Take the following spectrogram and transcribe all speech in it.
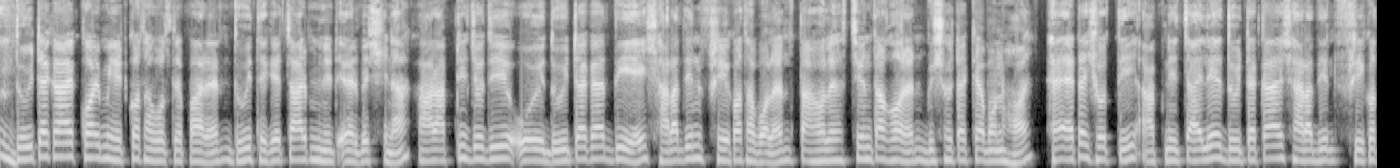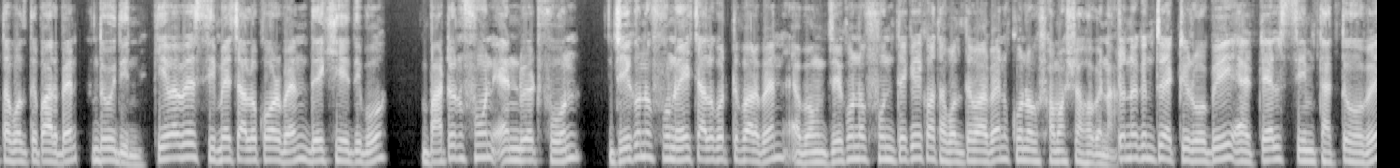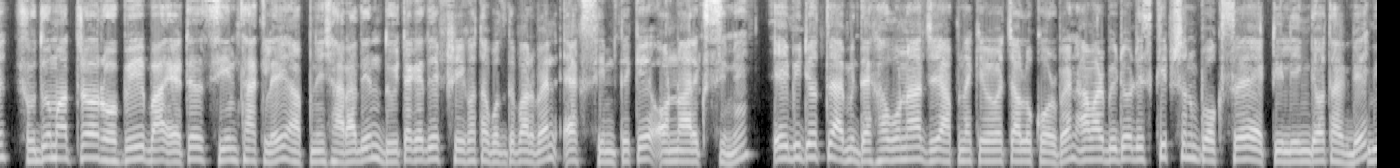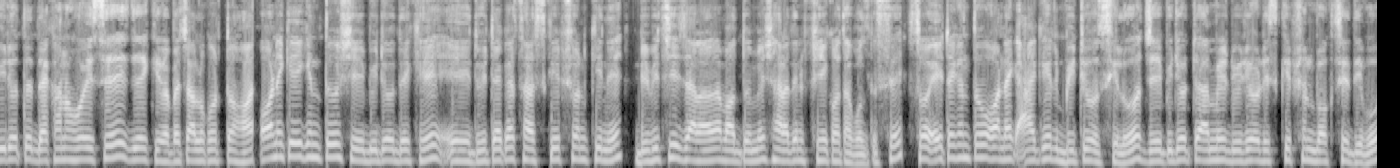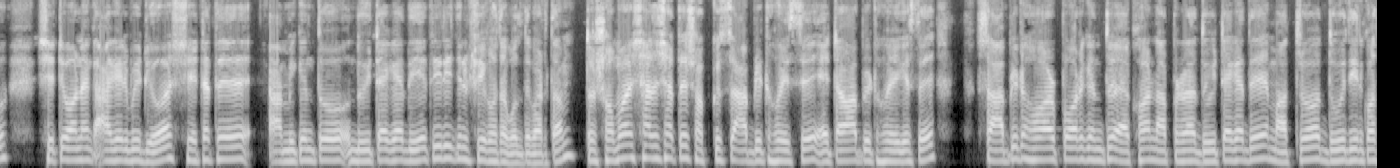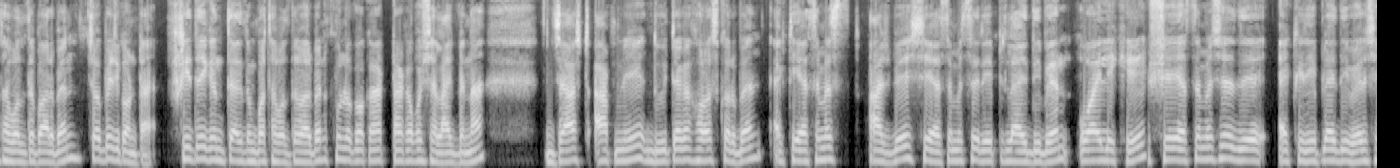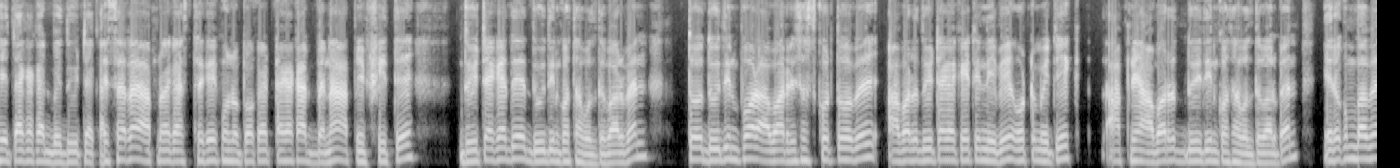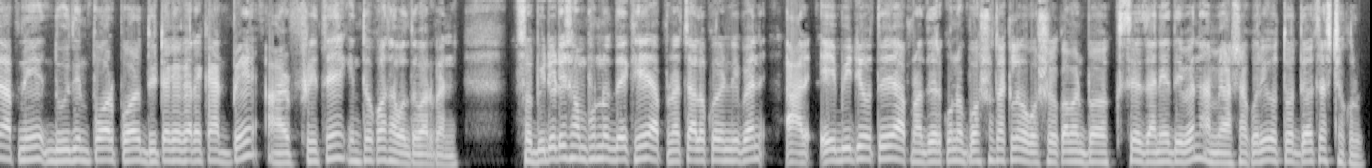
দুই টাকায় কয় মিনিট কথা বলতে পারেন? দুই থেকে চার মিনিট এর বেশি না। আর আপনি যদি ওই দুই টাকা দিয়ে সারাদিন ফ্রি কথা বলেন, তাহলে চিন্তা করেন বিষয়টা কেমন হয়। হ্যাঁ এটাই সত্যি। আপনি চাইলে দুই টাকায় সারাদিন ফ্রি কথা বলতে পারবেন দুই দিন। কীভাবে সিমে চালু করবেন দেখিয়ে দিব। বাটন ফোন, অ্যান্ড্রয়েড ফোন যে কোনো ফোনেই চালু করতে পারবেন এবং যে কোনো ফোন থেকেই কথা বলতে পারবেন, কোনো সমস্যা হবে না। জন্য কিন্তু একটি রবি এয়ারটেল সিম থাকতে হবে। শুধুমাত্র রবি বা এয়ারটেল সিম থাকলে আপনি সারাদিন দুই টাকা দিয়ে ফ্রি কথা বলতে পারবেন, এক সিম থেকে অন্য আরেক সিমে এই ভিডিওতে আমি দেখাবো না যে আপনার কীভাবে চালু করবেন। আমার ভিডিও ডিসক্রিপশন বক্সে একটি লিংক দেওয়া থাকবে। ভিডিওতে দেখানো হয়েছে যে কীভাবে চালু করতে হয়। অনেকেই কিন্তু সেই ভিডিও দেখে এই দুই টাকা সাবস্ক্রিপশন কিনে বিবিসি জানালার মাধ্যমে সারাদিন ফ্রি কথা বলতেছে। সো এটা কিন্তু অনেক আগের ভিডিও ছিল। যে ভিডিওটা আমি ভিডিও ডিসক্রিপশন বক্সে দিব, সেটা অনেক আগের ভিডিও। সেটাতে আমি কিন্তু দুই টাকা দিয়ে তিরিশ দিন ফ্রি কথা বলতে পারতাম। তো, সময়ের সাথে সাথে সবকিছু আপডেট হয়েছে। এটাও আপডেট হয়ে গেছে। আপডেট হওয়ার পর কিন্তু এখন আপনারা দুই টাকা দিয়ে মাত্র দুই দিন কথা বলতে পারবেন, চব্বিশ ঘণ্টা ফ্রিতে কিন্তু একদম কথা বলতে পারবেন, কোনো প্রকার টাকা পয়সা লাগবে না। জাস্ট আপনি দুই টাকা খরচ করবেন, একটি এস এম এস আসবে, সেই এস এম এস এ রিপ্লাই দিবেন, ওয়াই লিখে সেই এস এম এস এ যে একটি রিপ্লাই দিবেন, সেই টাকা কাটবে দুই টাকা। এছাড়া আপনার কাছ থেকে কোনো প্রকার টাকা কাটবে না, আপনি ফ্রিতে দুই টাকা দিয়ে দুই দিন কথা বলতে পারবেন। তো দুই দিন পর আবার রিচার্জ করতে হবে, আবার দুই টাকা কেটে নিবে অটোমেটিক আপনি আবার দুই দিন কথা বলতে পারবেন। এরকম ভাবে আপনি দুই দিন পর পর দুই টাকা করে কাটবে আর ফ্রিতে কিন্তু কথা বলতে পারবেন। সো ভিডিওটি সম্পূর্ণ দেখে আপনারা চালু করে নেবেন। আর এই ভিডিওতে আপনাদের কোনো প্রশ্ন থাকলে অবশ্যই কমেন্ট বক্সে জানিয়ে দিবেন, আমি আশা করি উত্তর দেওয়ার চেষ্টা করব।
